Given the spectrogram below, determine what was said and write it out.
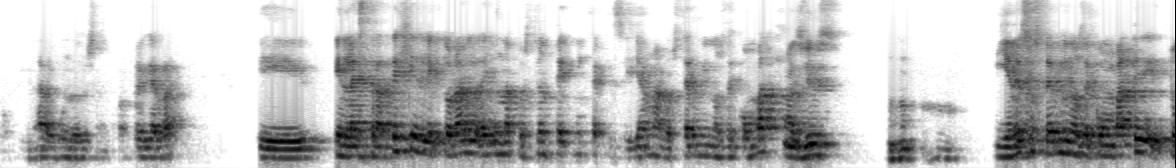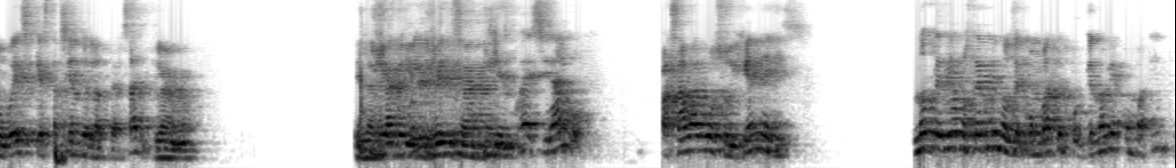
opinar algunos de ellos en el cuarto de guerra, y en la estrategia electoral hay una cuestión técnica que se llama los términos de combate. Así es. Y en esos términos de combate tú ves qué está haciendo el adversario. Claro. El ataque y defensa. Y les voy a decir algo. Pasaba algo sui generis. No teníamos términos de combate porque no había combatiente.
